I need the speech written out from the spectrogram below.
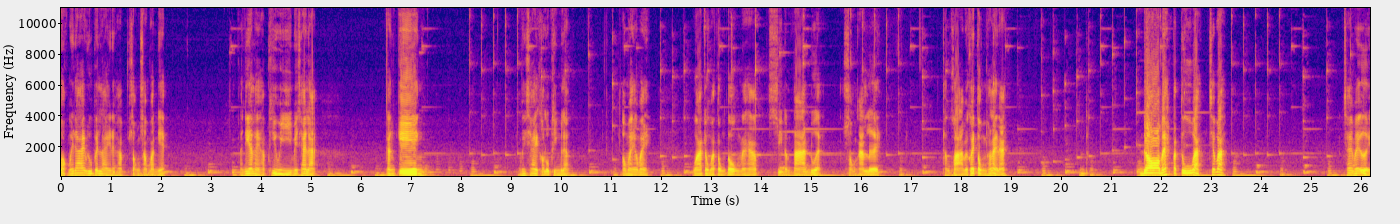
บอกไม่ได้ไม่รู้เป็นไรนะครับสองสามวันเนี้ยอันนี้อะไรครับทีวีไม่ใช่ละกางเกง ไม่ใช่ขอลบทิ้งไปแล้ว เอาใหม่เอาใหม่วาดลงมาตรงๆนะครับ สีน้ำตาลด้วยสองอันเลย ทางขวาไม่ค่อยตรงเท่าไหร่นะ ดอไหมประตูป่ะ ใช่ป่ะ ใช่ไหมเอ่ย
